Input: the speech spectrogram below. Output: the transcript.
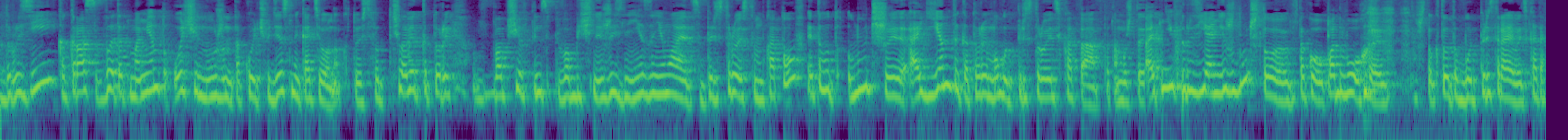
друзей как раз в этот момент очень нужен такой чудесный котенок. То есть вот человек, который вообще, в принципе, в обычной жизни не занимается пристройством котов, это вот лучшие агенты, которые могут пристроить кота, потому что от них друзья не ждут, что такого подвоха, что кто-то будет пристроить устраивать кота.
